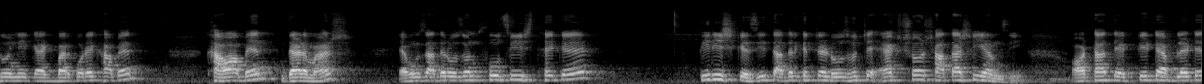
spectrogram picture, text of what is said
দৈনিক একবার করে খাবেন, খাওয়াবেন দেড় মাস, এবং যাদের ওজন পঁচিশ থেকে তিরিশ কেজি, তাদের ক্ষেত্রে ডোজ হচ্ছে একশো সাতাশি এমজি, অর্থাৎ একটি ট্যাবলেটে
